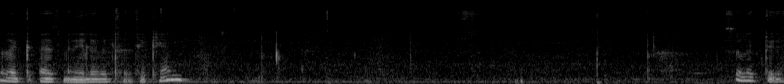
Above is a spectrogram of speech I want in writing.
like as many levels as you can. So like this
